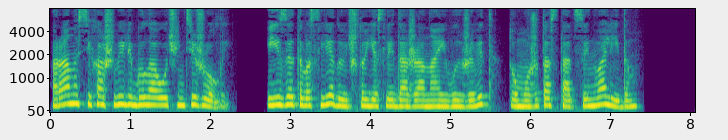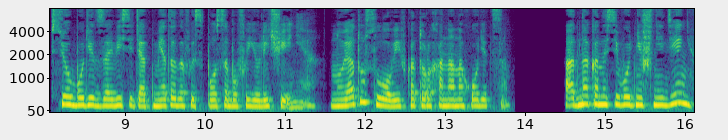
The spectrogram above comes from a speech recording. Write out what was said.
рана Сихашвили была очень тяжелой, и из этого следует, что если даже она и выживет, то может остаться инвалидом. Все будет зависеть от методов и способов ее лечения, ну и от условий, в которых она находится. Однако на сегодняшний день,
